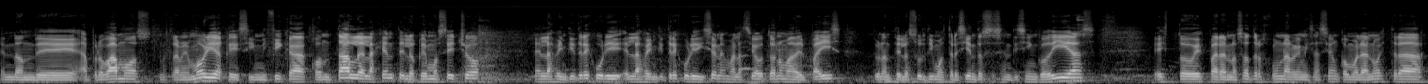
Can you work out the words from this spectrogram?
en donde aprobamos nuestra memoria, que significa contarle a la gente lo que hemos hecho en las 23, en las 23 jurisdicciones más la ciudad autónoma del país durante los últimos 365 días. Esto es para nosotros, una organización como la nuestra,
